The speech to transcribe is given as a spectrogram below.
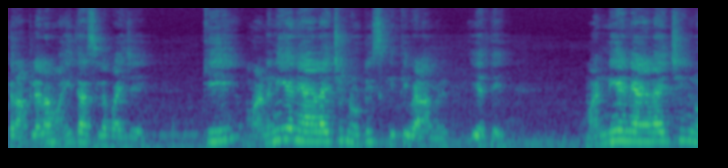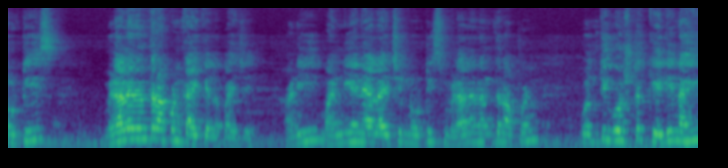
तर आपल्याला माहीत असलं पाहिजे की माननीय न्यायालयाची नोटीस किती वेळा मिळ येते. माननीय न्यायालयाची नोटीस मिळाल्यानंतर आपण काय केलं पाहिजे? आणि माननीय न्यायालयाची नोटीस मिळाल्यानंतर आपण कोणती गोष्ट केली नाही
